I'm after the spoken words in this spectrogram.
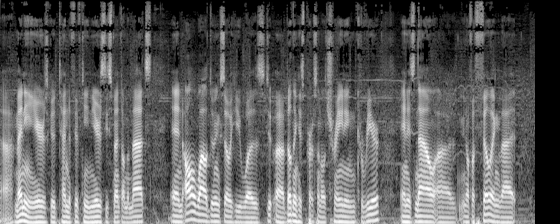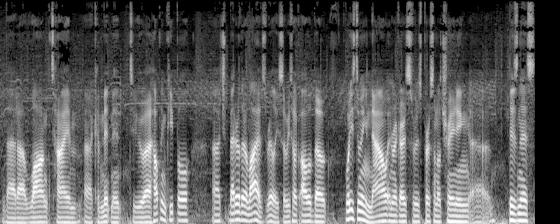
uh, many years, good 10 to 15 years he spent on the mats. And all while doing so, he was uh, building his personal training career and is now, uh, you know, fulfilling that that uh, long time uh, commitment to uh, helping people better their lives, really. So we talk all about what he's doing now in regards to his personal training uh, business,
